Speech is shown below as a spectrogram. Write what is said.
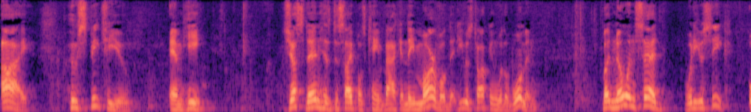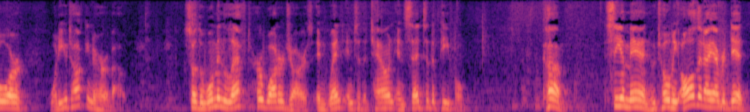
I who speak to you am he. Just then his disciples came back, and they marveled that he was talking with a woman. But no one said, What do you seek? Or, What are you talking to her about? So the woman left her water jars and went into the town and said to the people, Come, see a man who told me all that I ever did.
